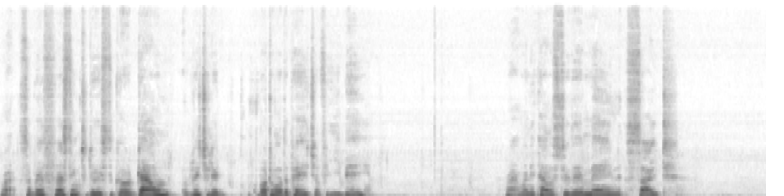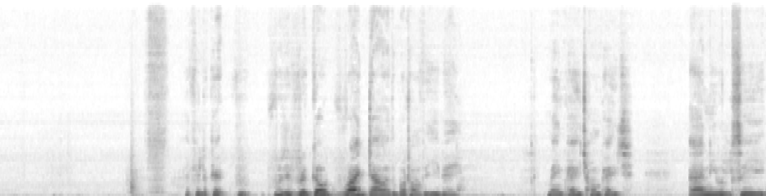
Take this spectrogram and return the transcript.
Right so the first thing to do is to go down literally bottom of the page of eBay. Right when it comes to the main site if you look at really go right down at the bottom of the eBay main page home page and you will see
